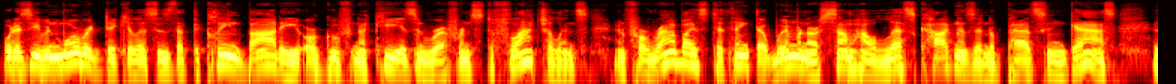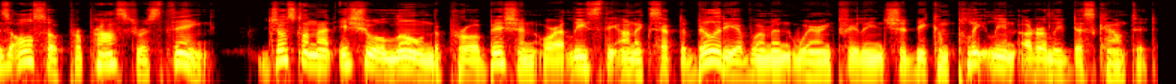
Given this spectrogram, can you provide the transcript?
What is even more ridiculous is that the clean body or guf naki is in reference to flatulence, and for rabbis to think that women are somehow less cognizant of passing gas is also a preposterous thing. Just on that issue alone, the prohibition, or at least the unacceptability of women wearing tefillin should be completely and utterly discounted.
